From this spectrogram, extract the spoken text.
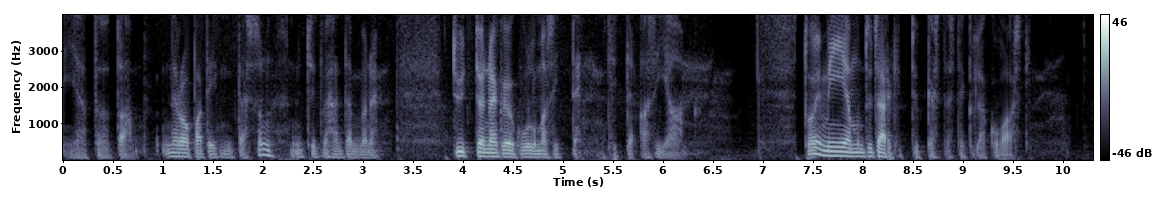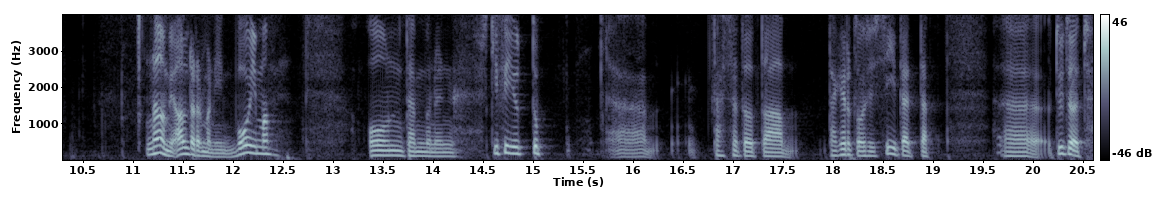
ja tota, neropatit, niin tässä on nyt sitten vähän tämmöinen tyttönäkökulma sitten, sitten asiaan. Toimii ja mun tytärkin tykkäsi tästä kyllä kovasti. Naami Aldermanin voima on tämmöinen skifi-juttu. Ää, tässä tota, tämä kertoo siis siitä, että ää, tytöt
